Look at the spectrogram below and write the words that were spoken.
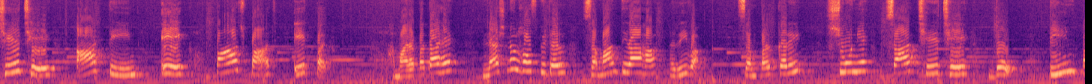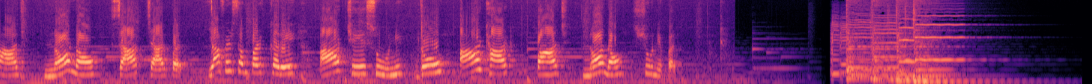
छ छ आठ तीन एक पाँच पाँच एक पर। हमारा पता है नेशनल हॉस्पिटल समान तिराहा रीवा। संपर्क करें शून्य सात छ छ दो, तीन पाँच नौ नौ सात चार पर, या फिर संपर्क करें आठ छः शून्य दो आठ आठ पाँच नौ नौ शून्य पर।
